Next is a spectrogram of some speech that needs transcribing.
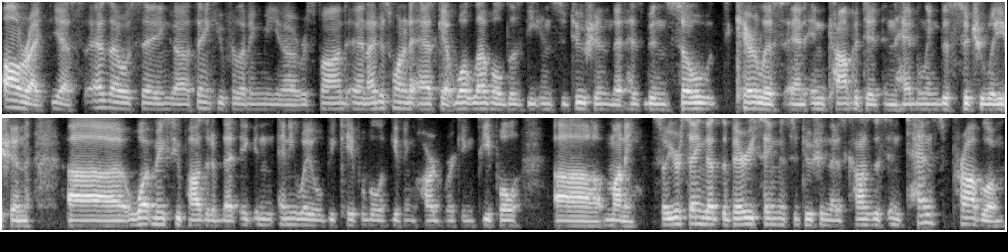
All right. Yes. As I was saying, uh, thank you for letting me uh, respond. And I just wanted to ask at what level does the institution that has been so careless and incompetent in handling this situation, uh, what makes you positive that it in any way will be capable of giving hardworking people uh, money. So you're saying that the very same institution that has caused this intense problem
